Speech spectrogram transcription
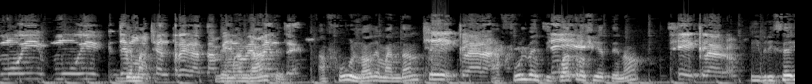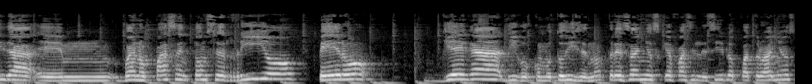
muy, muy de mucha entrega también, obviamente. A full, ¿no? Demandante. Sí, claro. A full 24-7, ¿no? Sí, claro. Y Briseida, em, bueno, pasa entonces Río, pero llega, digo, como tú dices, ¿no? Tres años, qué fácil decirlo, cuatro años.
